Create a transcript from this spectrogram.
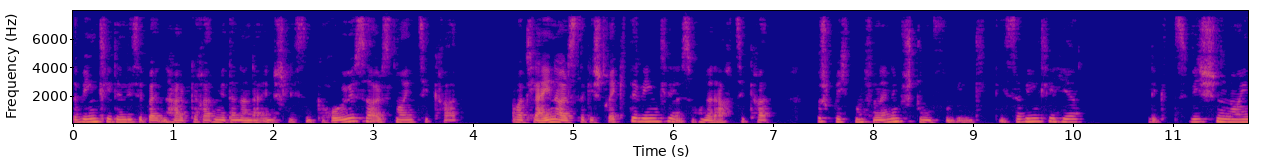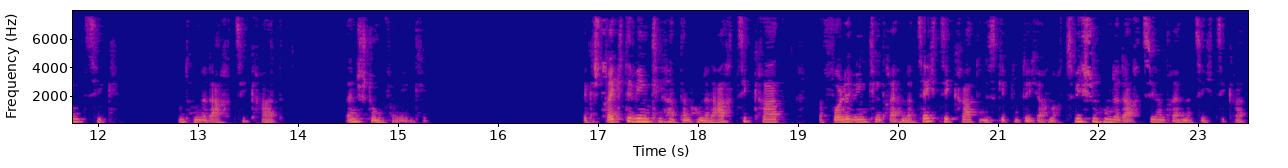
Der Winkel, den diese beiden Halbgeraden miteinander einschließen, größer als 90 Grad, aber kleiner als der gestreckte Winkel, also 180 Grad, so spricht man von einem stumpfen Winkel. Dieser Winkel hier liegt zwischen 90 und 180 Grad, ein stumpfer Winkel. Der gestreckte Winkel hat dann 180 Grad, der volle Winkel 360 Grad und es gibt natürlich auch noch zwischen 180 und 360 Grad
